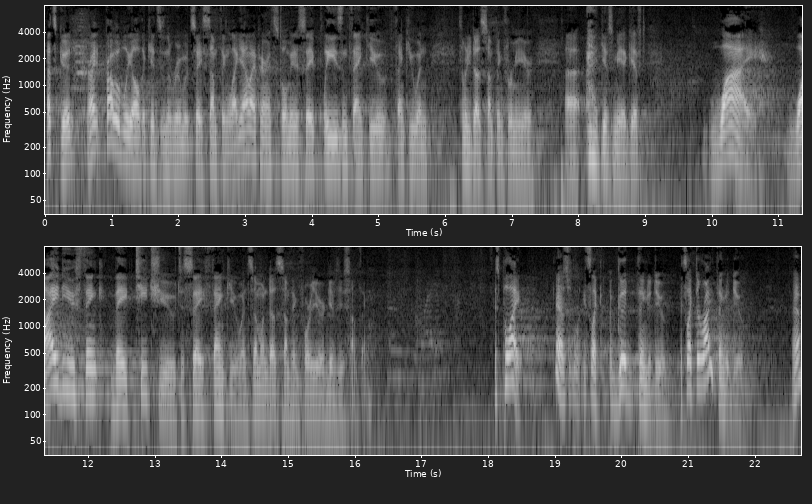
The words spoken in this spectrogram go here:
That's good, right? Probably all the kids in the room would say something like, Yeah, my parents told me to say please and thank you. Thank you when somebody does something for me or uh, gives me a gift. Why? Why do you think they teach you to say thank you when someone does something for you or gives you something? It's polite. Yeah, it's, it's like a good thing to do. It's like the right thing to do. Yeah?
